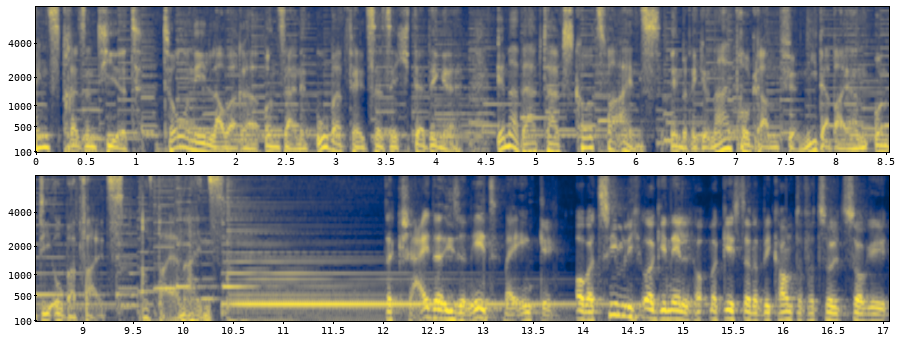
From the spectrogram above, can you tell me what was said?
1 präsentiert Toni Lauerer und seine Oberpfälzer Sicht der Dinge. Immer werktags kurz vor 1 im Regionalprogramm für Niederbayern und die Oberpfalz auf Bayern 1. Der Gescheiter ist er nicht, mein Enkel, aber ziemlich originell, hat mir gestern ein Bekannter erzählt, sage ich,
